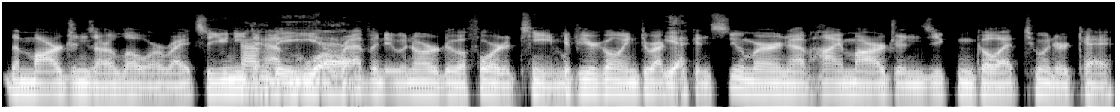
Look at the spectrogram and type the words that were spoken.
the margins are lower, right? So you need can to have be, more yeah. revenue in order to afford a team. If you're going direct yeah. to consumer and have high margins, you can go at 200K.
